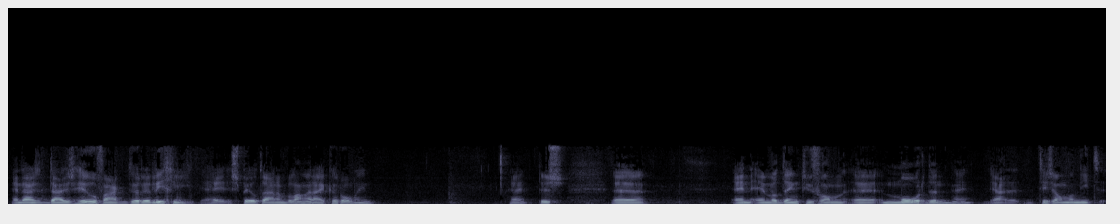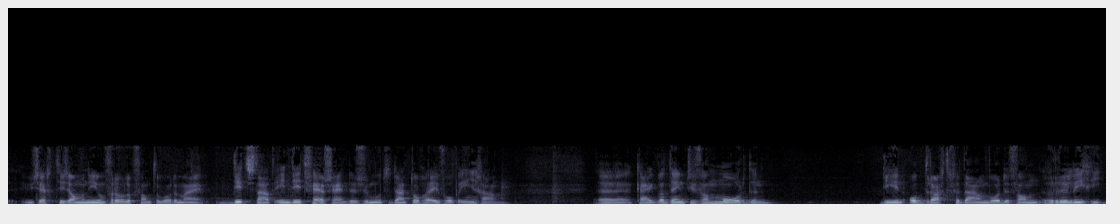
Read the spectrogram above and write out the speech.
En daar, daar is heel vaak de religie, he, speelt daar een belangrijke rol in. He, dus, uh, en, en wat denkt u van uh, moorden? He? Ja, het is allemaal niet, u zegt het is allemaal niet om vrolijk van te worden, maar dit staat in dit vers, dus we moeten daar toch even op ingaan. Uh, kijk, wat denkt u van moorden? Die in opdracht gedaan worden van religie.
